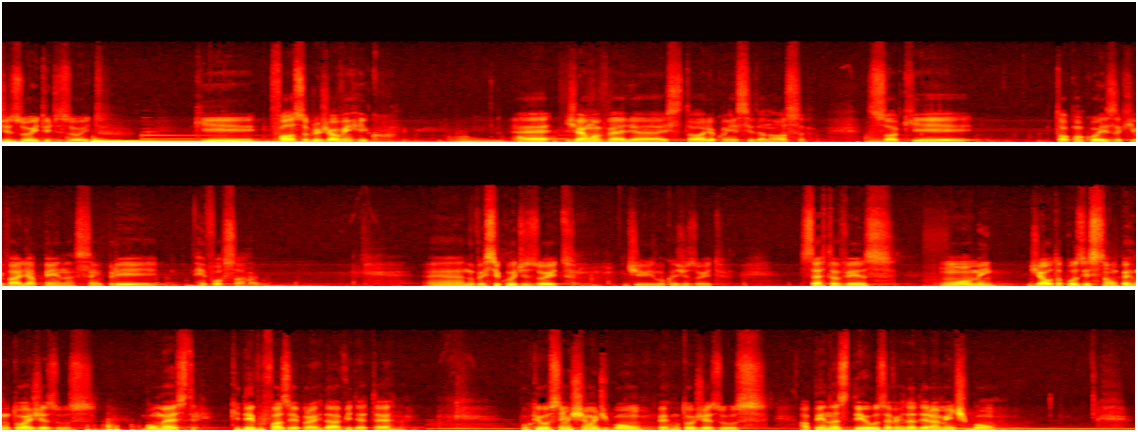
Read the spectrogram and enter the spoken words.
18, 18, que fala sobre o jovem rico. É, já é uma velha história conhecida nossa, só que toca uma coisa que vale a pena sempre reforçar. É, no versículo 18 de Lucas 18, certa vez um homem de alta posição perguntou a Jesus: Bom mestre, que devo fazer para herdar a vida eterna? Por que você me chama de bom? perguntou Jesus. Apenas Deus é verdadeiramente bom.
